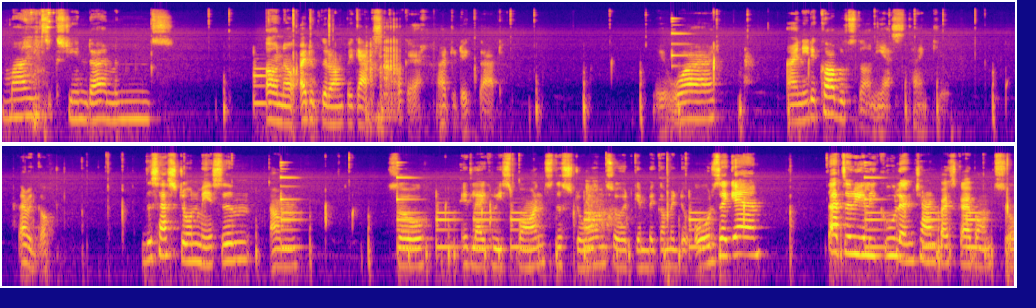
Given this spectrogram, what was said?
Mine 16 diamonds. Oh no I took the wrong pickaxe okay I had to take that. Wait what? I need a cobblestone. Yes thank you. There we go this has stone mason um so it like respawns the stone so it can become into ores again. That's a really cool enchant by skybound so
